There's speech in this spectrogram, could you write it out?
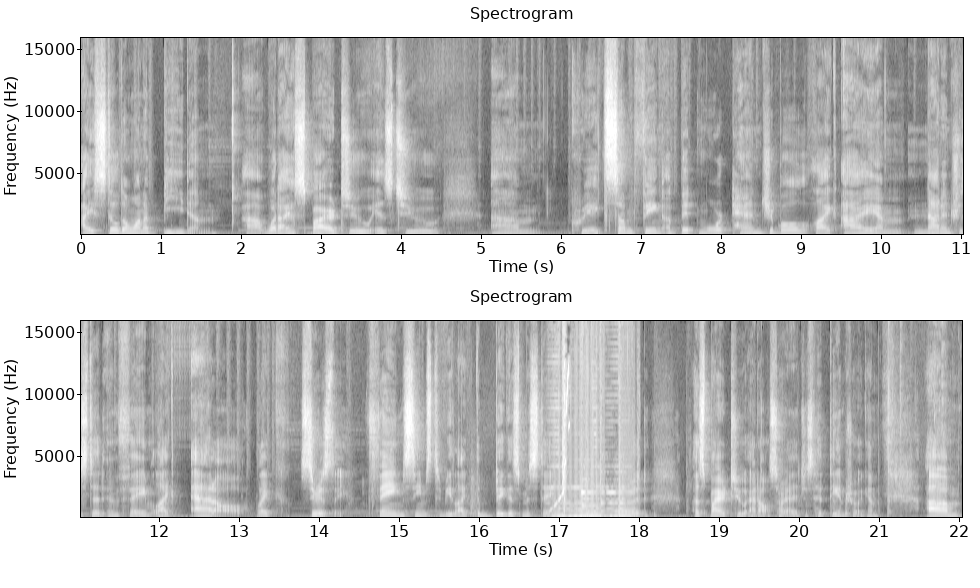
I still don't want to be them. Uh, what I aspire to is to um, create something a bit more tangible. Like, I am not interested in fame, like, at all. Like, seriously, fame seems to be like the biggest mistake could aspire to at all. Sorry, I just hit the intro again. Um,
